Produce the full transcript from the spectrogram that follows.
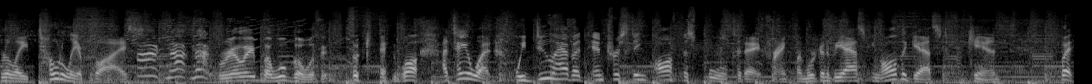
really totally applies. Uh, not, not really, but we'll go with it. Okay, well, I tell you what, we do have an interesting office pool today, Franklin. We're going to be asking all the guests, can. But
